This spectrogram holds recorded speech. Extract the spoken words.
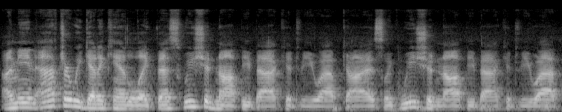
I mean, after we get a candle like this, we should not be back at VWAP, guys. Like we should not be back at VWAP.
